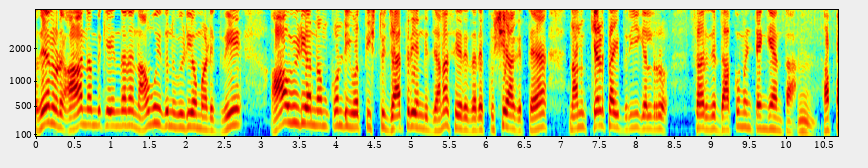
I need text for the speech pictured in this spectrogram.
ಅದೇ ನೋಡಿ ಆ ನಂಬಿಕೆಯಿಂದನೇ ನಾವು ಇದನ್ನು ವಿಡಿಯೋ ಮಾಡಿದ್ವಿ. ಆ ವಿಡಿಯೋ ನಂಬ್ಕೊಂಡು ಇವತ್ತಿಷ್ಟು ಜಾತ್ರೆ ಹಂಗೆ ಜನ ಸೇರಿದ್ದಾರೆ. ಖುಷಿ ಆಗುತ್ತೆ. ನಾನು ಕೇಳ್ತಾ ಇದ್ರು ಈಗೆಲ್ಲರೂ ಸರ್ ಇದು ಡಾಕ್ಯುಮೆಂಟ್ ಹೆಂಗೆ ಅಂತ? ಅಪ್ಪ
